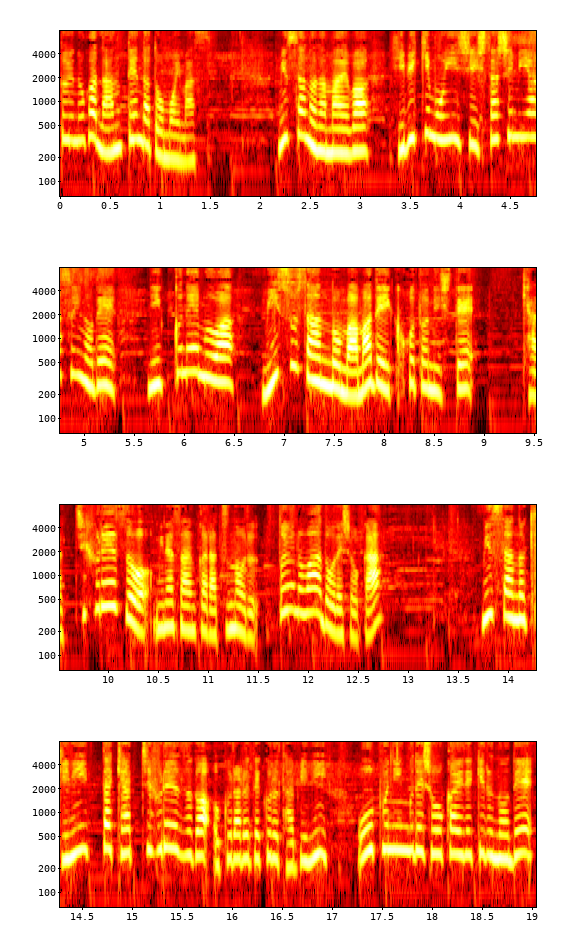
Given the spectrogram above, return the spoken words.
というのが難点だと思います。ミスさんの名前は響きもいいし親しみやすいので、ニックネームはミスさんのままでいくことにして、キャッチフレーズを皆さんから募るというのはどうでしょうか？ミスさんの気に入ったキャッチフレーズが送られてくるたびにオープニングで紹介できるので、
